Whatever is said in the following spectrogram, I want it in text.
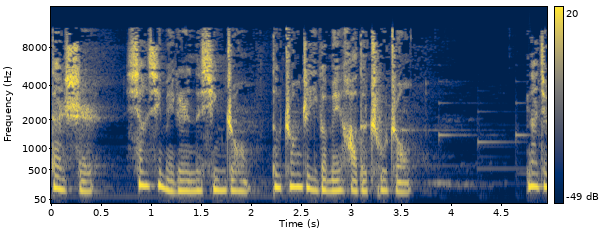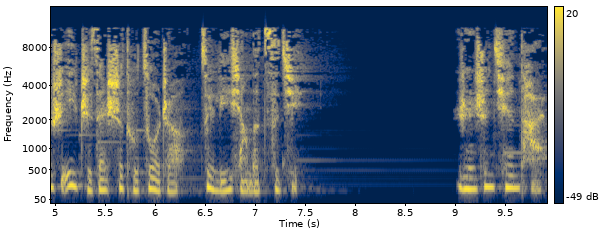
但是，相信每个人的心中都装着一个美好的初衷，那就是一直在试图做着最理想的自己。人生千态，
